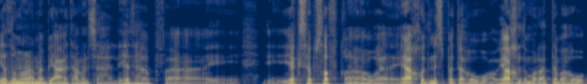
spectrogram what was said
يظنون المبيعات عمل سهل. يذهب يكسب صفقة ويأخذ نسبته أو يأخذ مرتبه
